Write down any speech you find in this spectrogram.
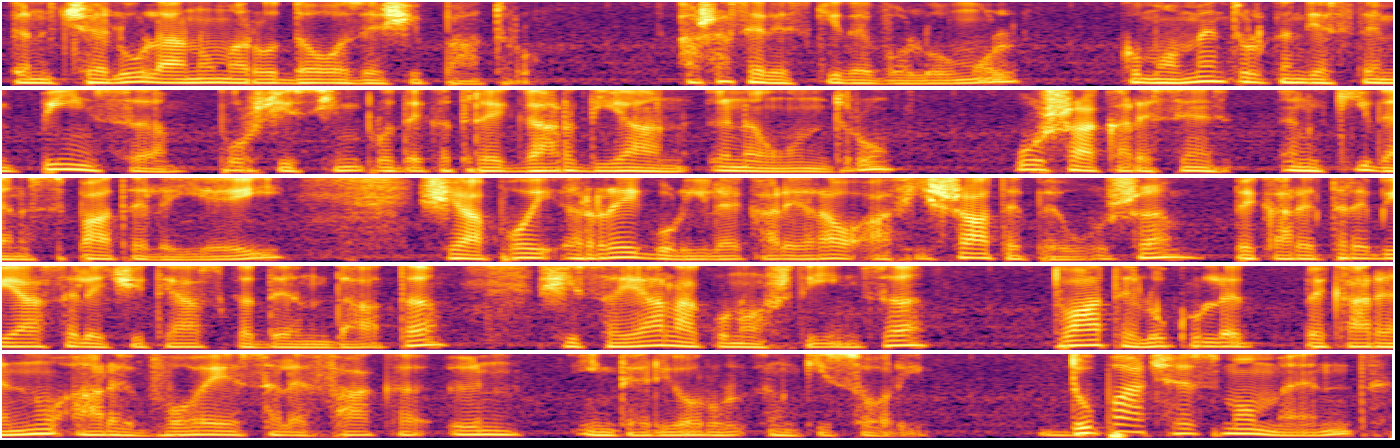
în celula numărul 24. Așa se deschide volumul, cu momentul când este împinsă pur și simplu de către gardian înăuntru ușa care se închide în spatele ei și apoi regulile care erau afișate pe ușă, pe care trebuia să le citească de îndată și să ia la cunoștință toate lucrurile pe care nu are voie să le facă în interiorul închisorii. După acest moment,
